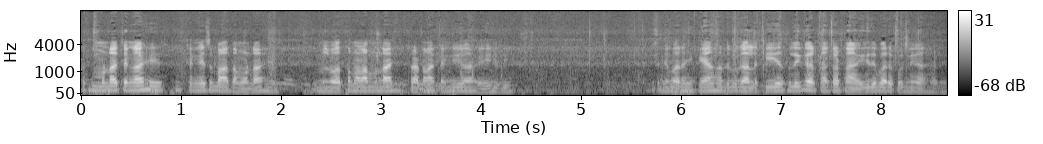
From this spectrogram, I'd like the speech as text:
ਪਰ ਮੁੰਡਾ ਚੰਗਾ ਸੀ ਚੰਗੇ ਸੁਭਾਅ ਦਾ ਮੁੰਡਾ ਸੀ। ਮਿਲਵਤਨ ਵਾਲਾ ਮੁੰਡਾ ਸੀ ਸਾਡੇ ਚੰਗੀ ਹੋ ਗਈ ਸੀ ਇਹਦੇ ਬਾਰੇ ਅਸੀਂ ਕਹਿ ਸਕਦੇ ਵੀ ਗੱਲ ਕੀ ਹੈ, ਅਸਲੀ ਘਟਨਾ ਘਟਨਾ ਇਹਦੇ ਬਾਰੇ ਕੁਝ ਨਹੀਂ ਸਕਦੇ।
